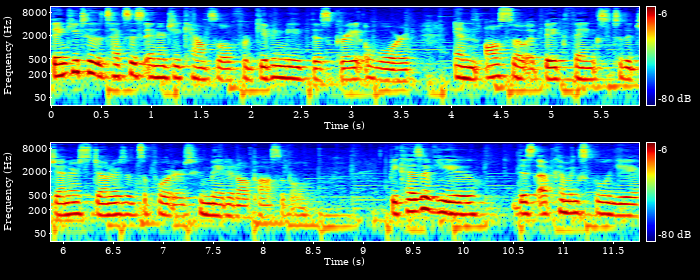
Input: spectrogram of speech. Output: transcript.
Thank you to the Texas Energy Council for giving me this great award, and also a big thanks to the generous donors and supporters who made it all possible. Because of you, this upcoming school year,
